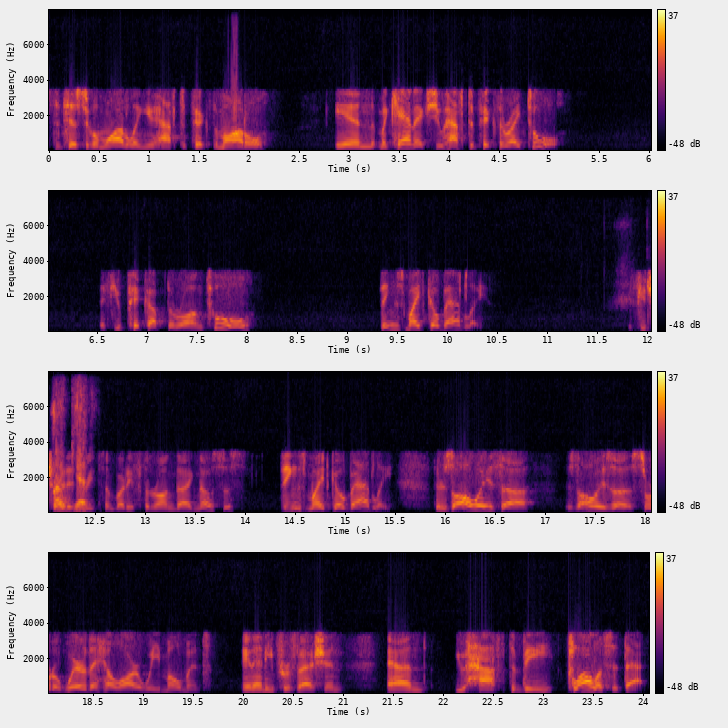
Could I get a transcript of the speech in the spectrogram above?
statistical modeling, you have to pick the model. In mechanics, you have to pick the right tool. If you pick up the wrong tool, things might go badly. If you try I to get. treat somebody for the wrong diagnosis, things might go badly. There's always a there's always a sort of where the hell are we moment in any profession, and you have to be flawless at that,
